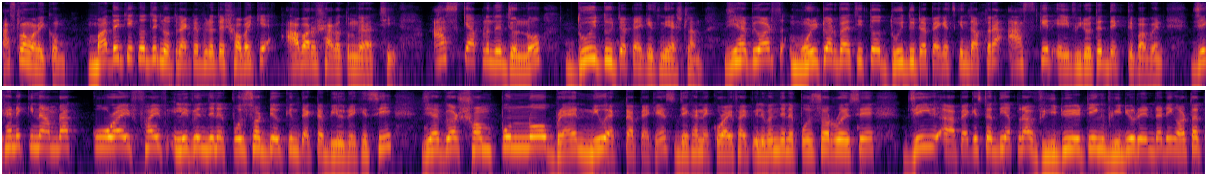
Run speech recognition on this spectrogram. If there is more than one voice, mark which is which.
Speaker 1: আসসালামু আলাইকুম। মাদের টেকনোলজির নতুন একটা ভিডিওতে সবাইকে আবারও স্বাগতম জানাচ্ছি। আজকে আপনাদের জন্য দুই দুইটা প্যাকেজ নিয়ে আসলাম। জি হ্যাঁ ভিউয়ার্স, মনিটর ব্যতীত দুই দুইটা প্যাকেজ কিন্তু আপনারা আজকের এই ভিডিওতে দেখতে পাবেন। যেখানে কিনা আমরা কোরাই ফাইভ ইলেভেন জেনের প্রসেসর দিয়েও কিন্তু একটা বিল রেখেছি। জি হ্যাঁ ভিউয়ার্স, সম্পূর্ণ ব্র্যান্ড নিউ একটা প্যাকেজ যেখানে কোরাই ফাইভ ইলেভেন জেনের প্রসেসর রয়েছে। যেই প্যাকেজটা দিয়ে আপনারা ভিডিও এডিটিং, ভিডিও রেন্ডারিং অর্থাৎ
